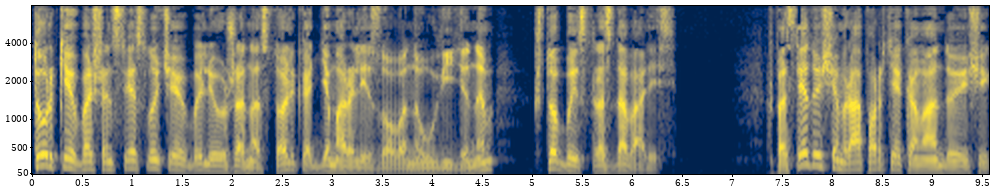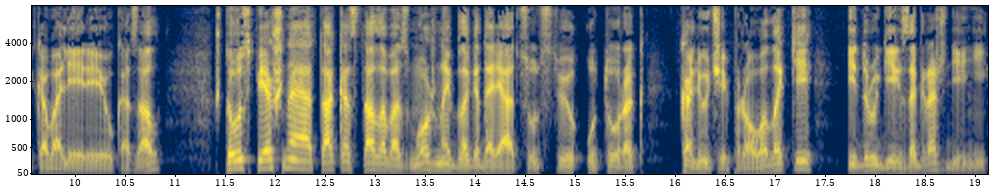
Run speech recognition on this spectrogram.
Турки в большинстве случаев были уже настолько деморализованы увиденным, что быстро сдавались. В последующем рапорте командующий кавалерией указал, что успешная атака стала возможной благодаря отсутствию у турок колючей проволоки и других заграждений.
